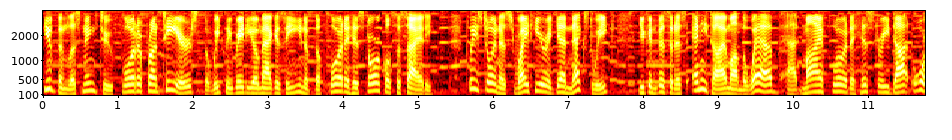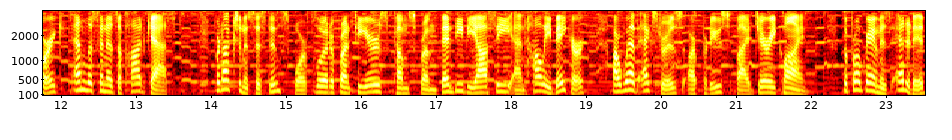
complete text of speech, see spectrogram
You've been listening to Florida Frontiers, the weekly radio magazine of the Florida Historical Society. Please join us right here again next week. You can visit us anytime on the web at myfloridahistory.org and listen as a podcast. Production assistance for Florida Frontiers comes from Ben DiBiase and Holly Baker. Our web extras are produced by Jerry Klein. The program is edited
